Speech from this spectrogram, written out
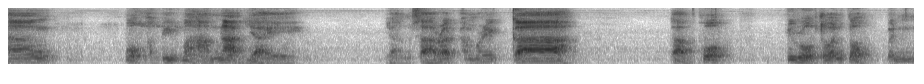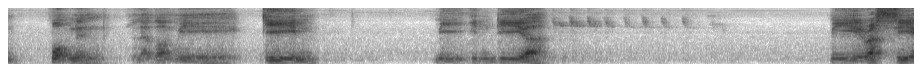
ทั้งพวกอภิมหาอำนาจใหญ่ อย่างสหรัฐอเมริกา กับพวกยุโรปตะวันตกเป็นพวกหนึ่ง แล้วก็มีจีน มีอินเดีย มีรัสเซีย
